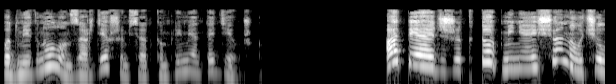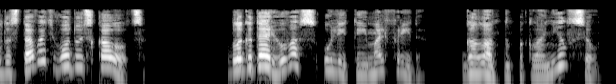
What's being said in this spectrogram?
Подмигнул он зардевшимся от комплимента девушкам. Опять же, кто б меня еще научил доставать воду из колодца? Благодарю вас, Улита и Мальфрида. Галантно поклонился он,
